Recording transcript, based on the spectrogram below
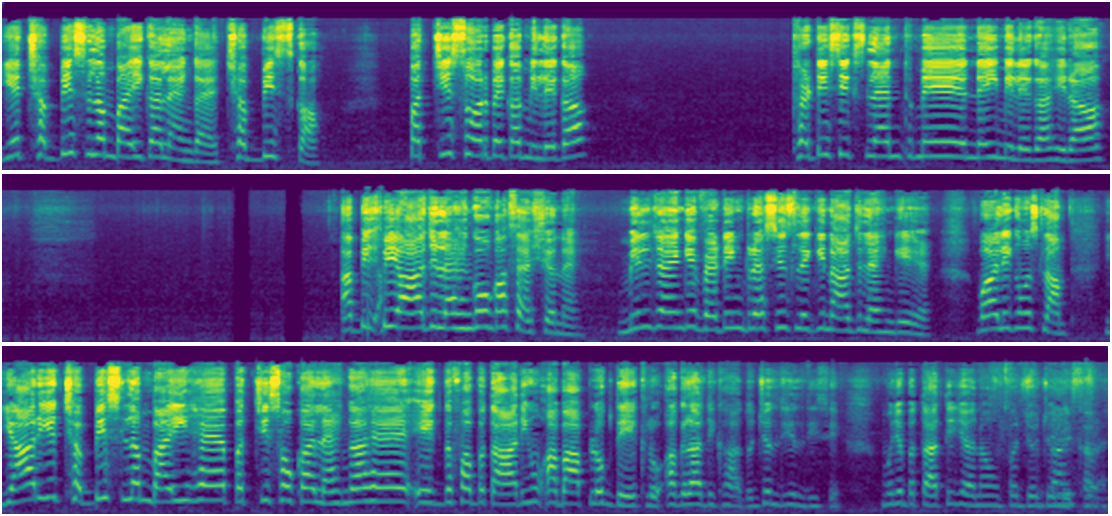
ये 26 लंबाई का लहंगा है 26 का। पच्चीस सौ रुपए का मिलेगा। 36 लेंथ में नहीं मिलेगा हीरा। अभी अभी आज लहंगों का फ़ैशन है। मिल जाएँगे वेडिंग ड्रेसेस लेकिन आज लहंगे हैं। वालेकुम अस्सलाम। यार, ये 26 लंबाई है 2500 का लहंगा है। एक दफ़ा बता रही हूँ, अब आप लोग देख लो। अगला दिखा दो, जल्दी जल्दी से। मुझे बताती जाना ऊपर जो जो लिखा है।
